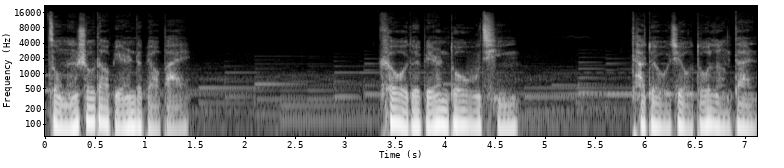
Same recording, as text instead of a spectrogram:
总能收到别人的表白。可我对别人多无情，他对我就有多冷淡。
